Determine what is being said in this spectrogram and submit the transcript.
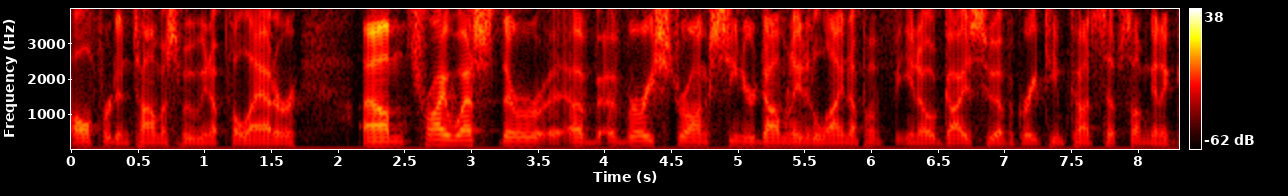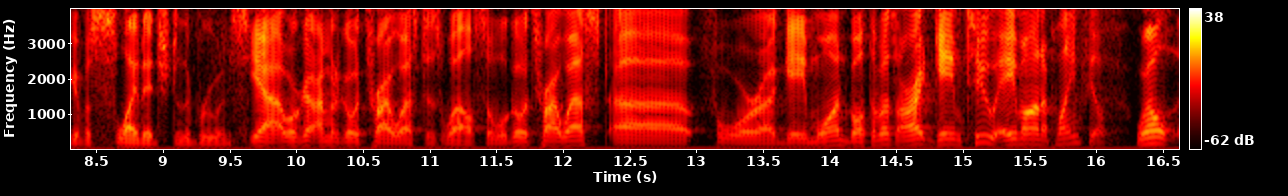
Alford and Thomas moving up the ladder. Um, Tri West, they're a, a, very strong senior-dominated lineup of you know guys who have a great team concept. So I'm going to give a slight edge to the Bruins. Yeah, we're gonna, I'm going to go with Tri West as well. So we'll go with Tri West uh, for uh, game one, both of us. All right, game two, Avon at Plainfield. Well,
